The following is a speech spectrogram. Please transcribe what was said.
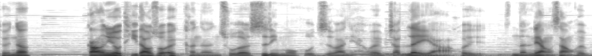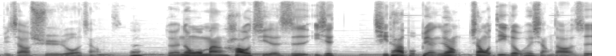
对。那刚刚你有提到说，哎，可能除了视力模糊之外，你还会比较累啊，会能量上会比较虚弱这样子。对对。那我蛮好奇的是一些其他的不便，像像我第一个我会想到的是，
